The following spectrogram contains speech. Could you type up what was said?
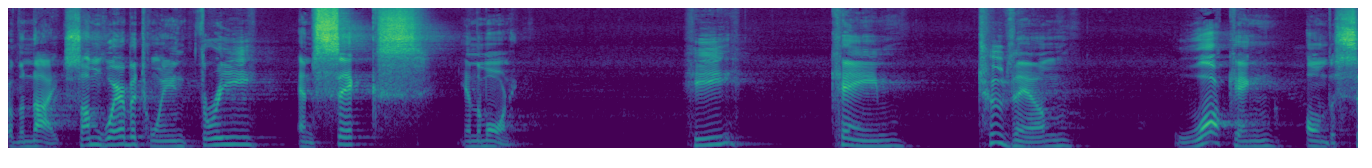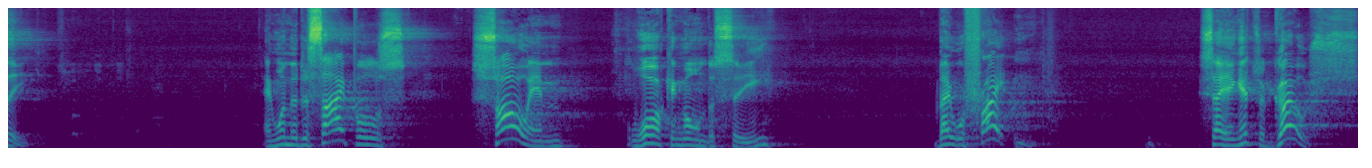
of the night, somewhere between three and six in the morning, he came to them walking on the sea. And when the disciples saw him walking on the sea, they were frightened, saying, It's a ghost.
